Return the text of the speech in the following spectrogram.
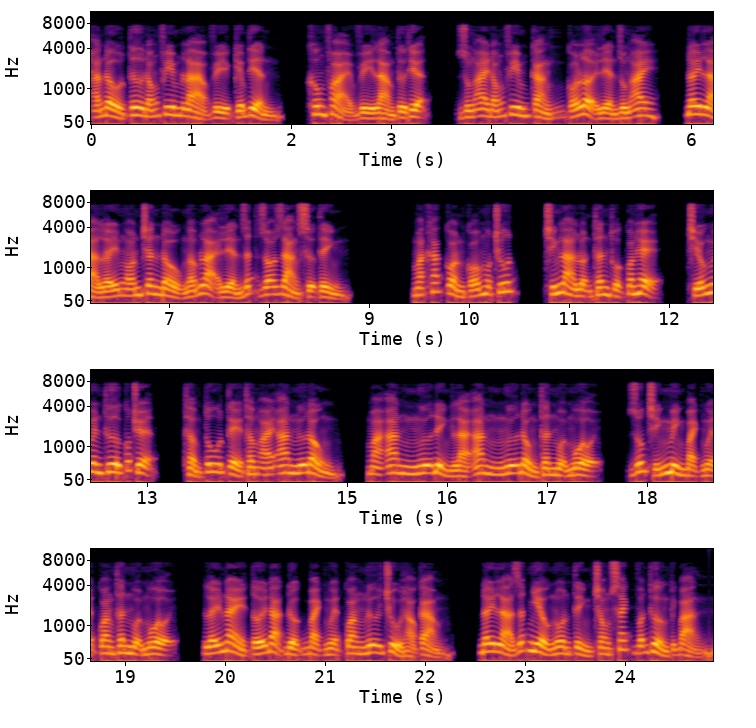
hắn đầu tư đóng phim là vì kiếm tiền, không phải vì làm từ thiện, dùng ai đóng phim càng có lợi liền dùng ai, đây là lấy ngón chân đầu ngẫm lại liền rất rõ ràng sự tình. Mặt khác còn có một chút, chính là luận thân thuộc quan hệ, chiếu nguyên thư cốt truyện, thẩm tu tề thâm ái an ngữ đồng, mà an ngữ đỉnh là an ngữ đồng thân muội muội, giúp chính mình bạch nguyệt quang thân muội muội, lấy này tới đạt được bạch nguyệt quang nữ chủ hảo cảm. Đây là rất nhiều ngôn tình trong sách vẫn thường kịch bản,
